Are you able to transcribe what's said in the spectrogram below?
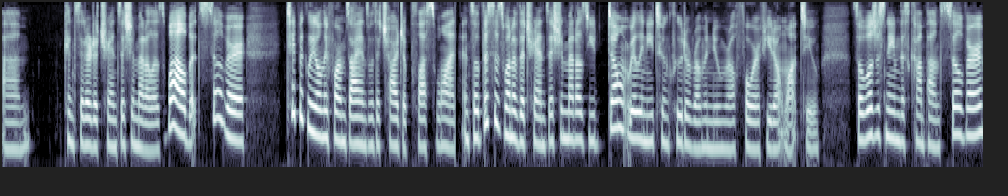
um, considered a transition metal as well, but silver typically only forms ions with a charge of plus 1. And so this is one of the transition metals. You don't really need to include a Roman numeral 4 if you don't want to. So we'll just name this compound silver.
